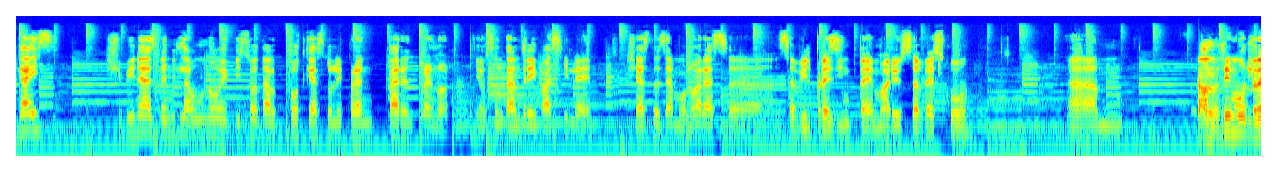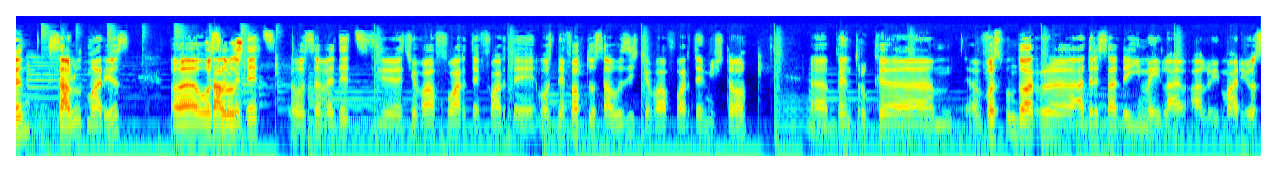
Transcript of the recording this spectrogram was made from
guys! Și bine ați venit la un nou episod al podcastului Parentpreneur. Eu sunt Andrei Vasile și astăzi am onoarea să, să vi-l prezint pe Marius Săvescu. Um, Salut. În primul rând, salut Marius! Uh, o, Salut. Să vedeți, o să vedeți uh, ceva foarte, foarte... O, de fapt, o să auziți ceva foarte mișto. Uh, pentru că um, vă spun doar uh, adresa de e-mail a, a lui Marius.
